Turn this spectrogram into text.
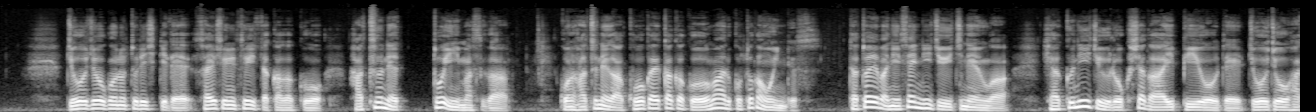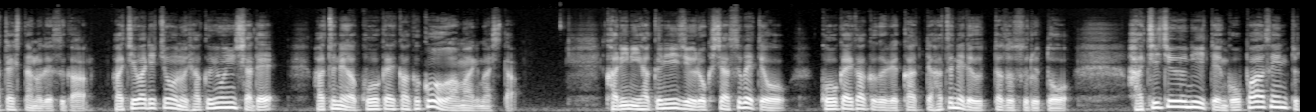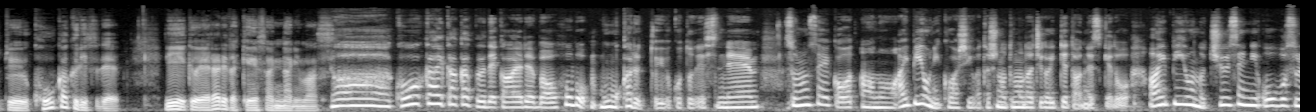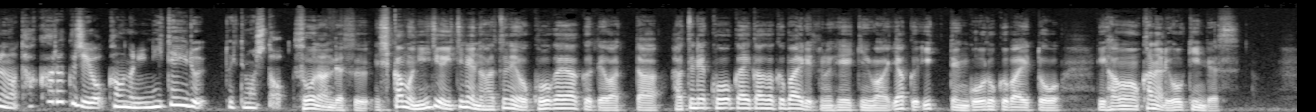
上場後の取引で最初についた価格を初値と言いますが、この初値が公開価格を上回ることが多いんです。例えば2021年は126社が IPO で上場を果たしたのですが、8割超の104社で初値が公開価格を上回りました。仮に126社すべてを公開価格で買って初値で売ったとすると、82.5%という高確率で利益を得られた計算になります。ああ、公開価格で買えればほぼ儲かるということですね。その成果は、あの、IPO に詳しい私の友達が言ってたんですけど、IPO の抽選に応募するのは宝くじを買うのに似ていると言ってました。そうなんです。しかも21年の初値を公開価格で割った初値公開価格倍率の平均は約1.56倍と、利幅はかなり大きいんです。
